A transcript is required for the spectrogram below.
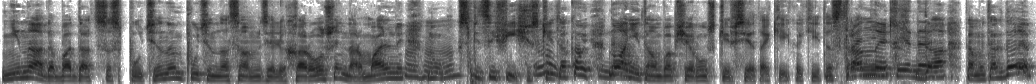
не надо бодаться с Путиным. Путин на самом деле хороший, нормальный, угу. ну, специфический ну, такой. Как, ну, да. Ну, они там вообще русские все такие какие-то странные. Да. да, там и так далее.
